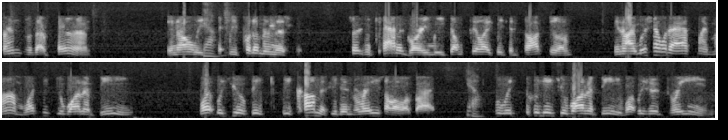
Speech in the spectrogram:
friends with our parents. You know, we Yeah. we put them in this certain category. We don't feel like we can talk to them. You know, I wish I would have asked my mom, "What did you want to be? What would you be, become if you didn't raise all of us? Yeah. Who would who did you want to be? What was your dream?"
